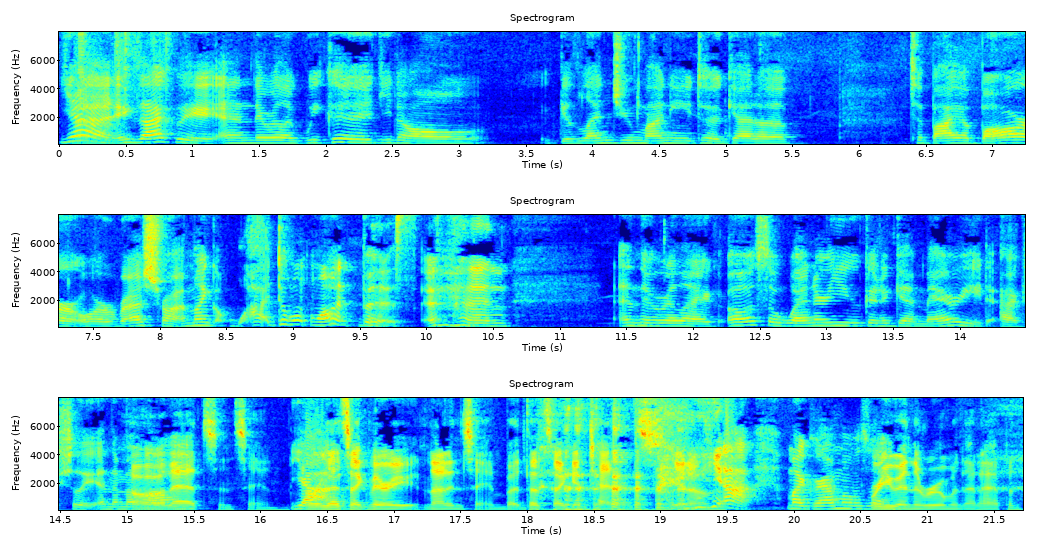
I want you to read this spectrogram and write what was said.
Yeah, exactly. And they were like, we could, you know, lend you money to get a to buy a bar or a restaurant. I'm like, "Why- I don't want this. And then and they were like, oh, so when are you gonna get married? Actually, and then my Oh, mom, that's insane. Yeah. Or that's like very not insane, but that's like intense. You know. yeah, my grandma was Were like, you in the room when that happened?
